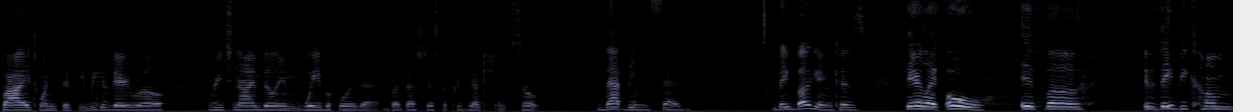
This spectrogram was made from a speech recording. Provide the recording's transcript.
by 2050 we could very well reach 9 billion way before that but that's just the projection. So that being said they bugging because they're like oh if uh if they become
